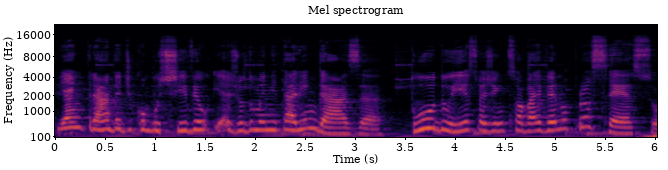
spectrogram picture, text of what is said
e a entrada de combustível e ajuda humanitária em Gaza. Tudo isso a gente só vai ver no processo.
